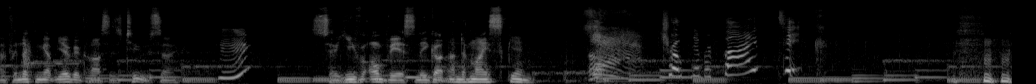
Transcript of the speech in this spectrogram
I've been looking up yoga classes too, so. Hmm? So you've obviously got under my skin. Yeah! Trope number five, tick!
